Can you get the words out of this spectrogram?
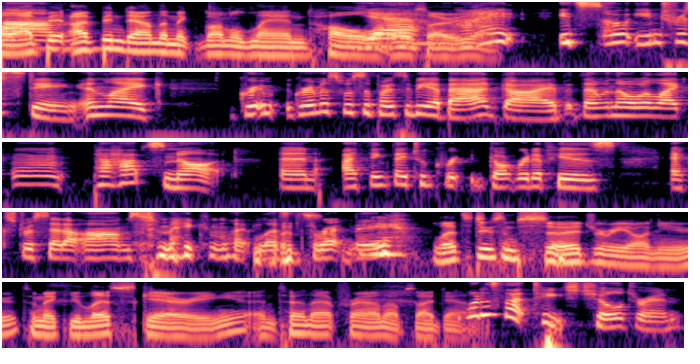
I've been I've been down the McDonald land hole Um, yeah, also. Yeah. right. It's so interesting, and like Grim- Grimace was supposed to be a bad guy, but then when they were like, mm, perhaps not, and I think they took got rid of his extra set of arms to make him like less threatening. Let's do some surgery on you to make you less scary and turn that frown upside down. What does that teach children?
